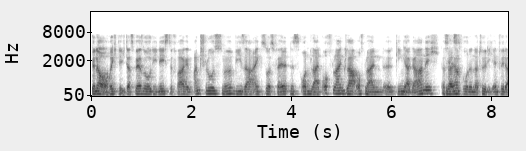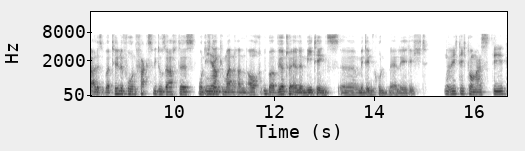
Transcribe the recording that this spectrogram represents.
Genau, richtig. Das wäre so die nächste Frage im Anschluss. Ne? Wie sah eigentlich so das Verhältnis online, offline? Klar, offline äh, ging ja gar nicht. Das heißt, ja. es wurde natürlich entweder alles über Telefon, Fax, wie du sagtest, und ich ja. denke man an auch über virtuelle Meetings äh, mit dem Kunden erledigt. Richtig, Thomas. Die,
